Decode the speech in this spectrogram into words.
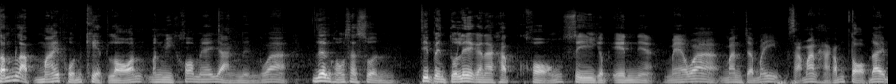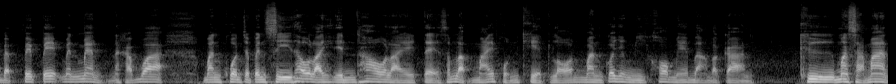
สำหรับไม้ผลเขตร้อนมันมีข้อแม้อย่างหนึ่งว่าเรื่องของสัดส่วน ที่เป็นตัวเลขนะครับของ C กับ N เนี่ยแม้ว่ามันจะไม่สามารถหาคำตอบได้แบบเป๊ะๆแม่นๆนะครับว่ามันควรจะเป็น C เท่าไร N เท่าไร แต่สำหรับไม้ผลเขตร้อนมันก็ยังมีข้อแม้บางประการ คือมันสามารถ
